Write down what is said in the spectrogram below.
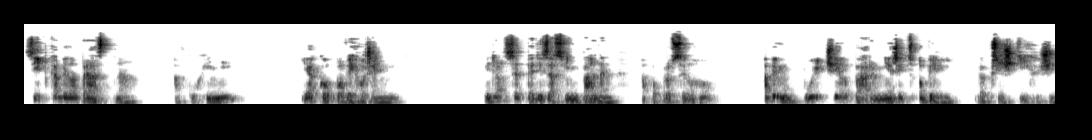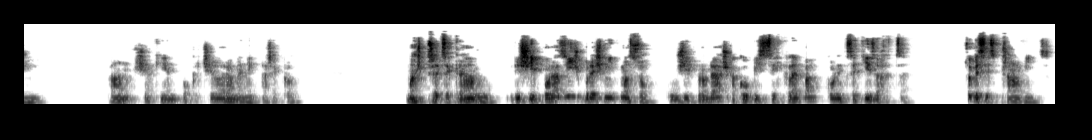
Sípka byla prázdná a v kuchyni jako po vyhoření. Vydal se tedy za svým pánem a poprosil ho, aby mu půjčil pár měřic obilí do příštích žní. Pán však jen pokrčil rameny a řekl, Máš přece krávu, když ji porazíš, budeš mít maso, kůži prodáš a koupíš si chleba, kolik se ti zachce. Co by si spřál víc?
